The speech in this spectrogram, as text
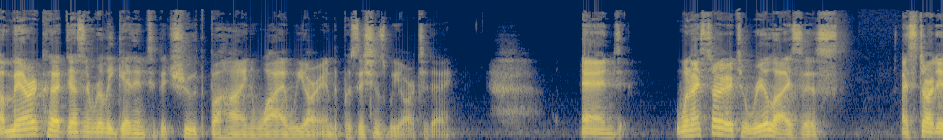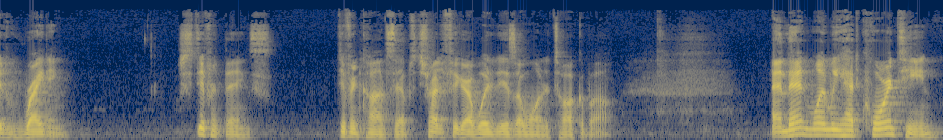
America doesn't really get into the truth behind why we are in the positions we are today. And when I started to realize this, I started writing just different things, different concepts, to try to figure out what it is I want to talk about. And then when we had quarantine,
